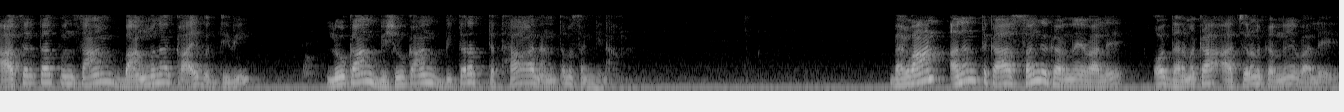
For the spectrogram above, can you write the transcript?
आचरित पुंसाम बांगमना काय बुद्धि भी, लोकान विशोकान वितरत तथानंतम संगिनाम। भगवान अनंत का संग करने वाले और धर्म का आचरण करने वाले,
